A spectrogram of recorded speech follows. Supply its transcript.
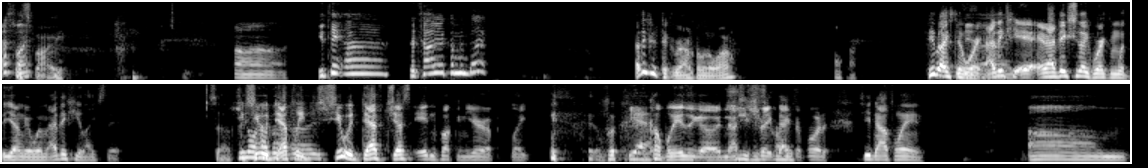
that's fine. That's fine. Uh, you think uh Natalya coming back? I think she'll stick around for a little while. Okay. She likes to work. I think she and I think she like working with the younger women. I think she likes it. So she would definitely, a, she would def just in fucking Europe like yeah. a couple days ago, and now Jesus she's straight Christ. back to Florida. She's not playing. Um,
